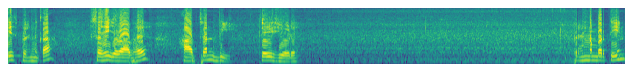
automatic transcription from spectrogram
इस प्रश्न का सही जवाब है ऑप्शन बी, तेईस जोड़े। प्रश्न नंबर तीन।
